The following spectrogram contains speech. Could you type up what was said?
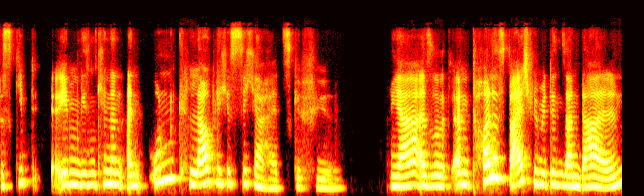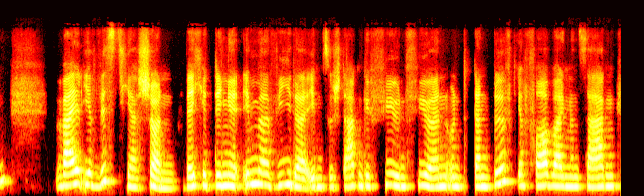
Das gibt eben diesen Kindern ein unglaubliches Sicherheitsgefühl. Ja, also ein tolles Beispiel mit den Sandalen, weil ihr wisst ja schon, welche Dinge immer wieder eben zu starken Gefühlen führen und dann dürft ihr vorbeugen und sagen,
